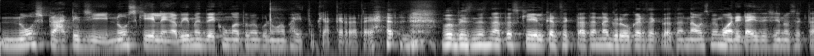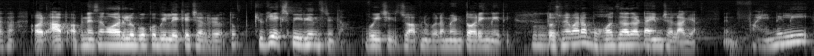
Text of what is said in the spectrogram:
no strategy no scaling अभी मैं देखूँगा तो मैं बोलूँगा भाई तू क्या कर रहा था यार? वो बिज़नेस ना तो स्केल कर सकता था ना ग्रो कर सकता था ना उसमें मोनिटाइजेशन हो सकता था। और आप अपने संग और लोगों को भी लेके चल रहे हो। तो क्योंकि एक्सपीरियंस नहीं था वही चीज़ जो आपने बोला मेंटोरिंग नहीं थी। hmm. तो उसमें हमारा बहुत ज़्यादा टाइम चला गया। Finally,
